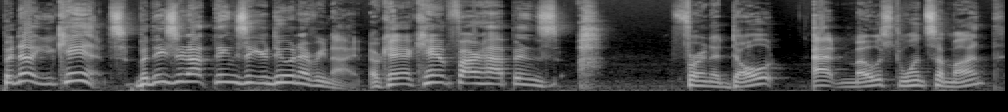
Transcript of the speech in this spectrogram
But no, you can't. But these are not things that you're doing every night. Okay, a campfire happens for an adult at most once a month.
